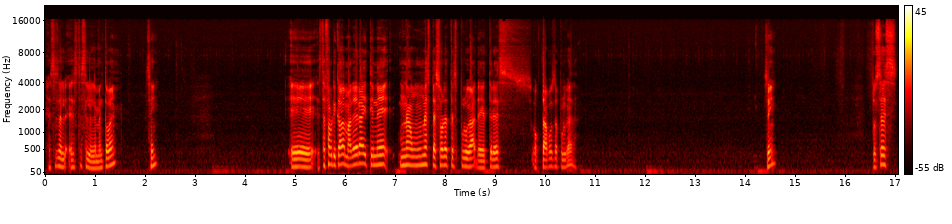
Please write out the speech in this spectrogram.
este es el, este es el elemento B, ¿sí? Eh, está fabricado de madera y tiene una, un espesor de 3 pulgadas, de 3 octavos de pulgada. ¿Sí? Entonces,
